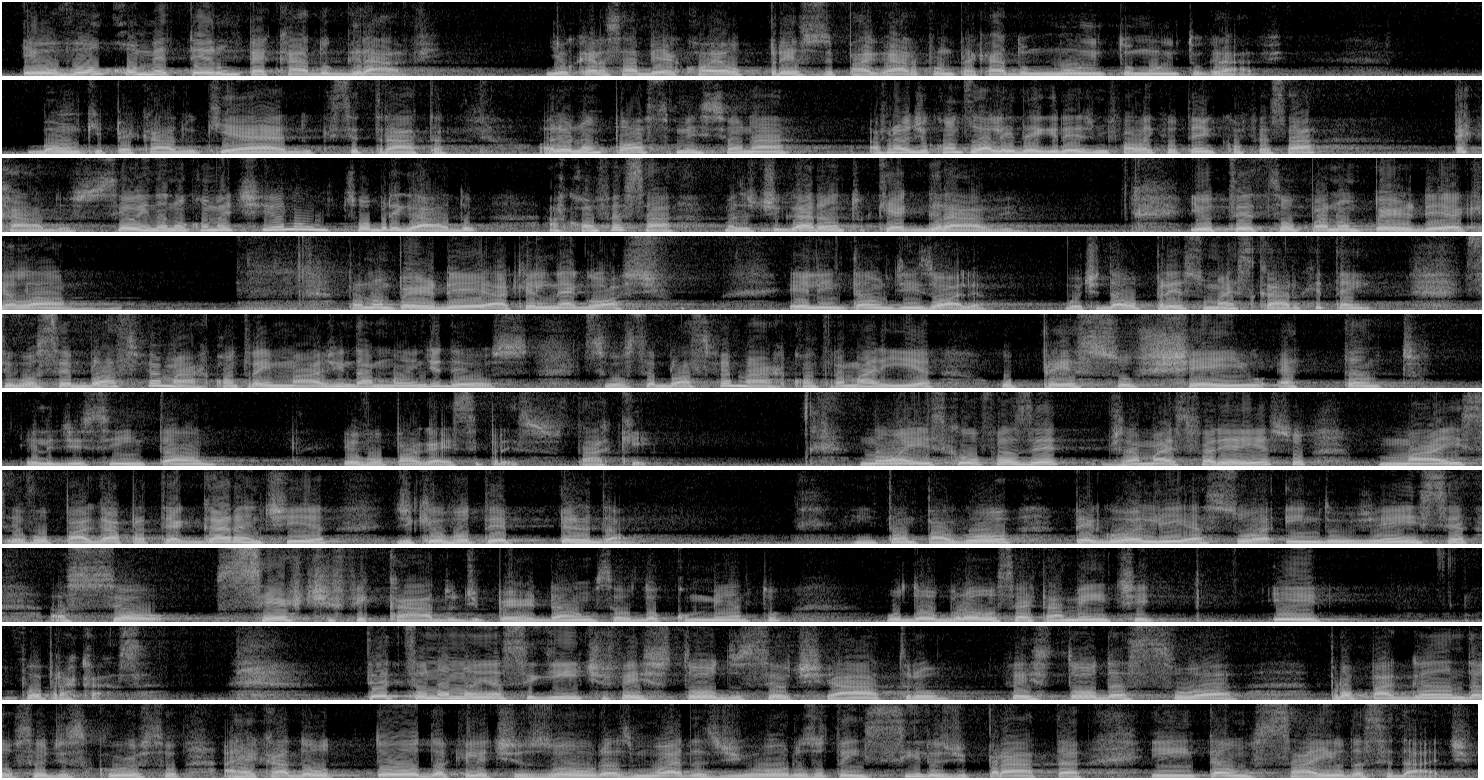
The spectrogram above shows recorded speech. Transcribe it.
eu vou cometer um pecado grave e eu quero saber qual é o preço a se pagar por um pecado muito, muito grave. Bom, que pecado que é, do que se trata? Olha, eu não posso mencionar. Afinal de contas, a lei da igreja me fala que eu tenho que confessar pecados. Se eu ainda não cometi, eu não sou obrigado a confessar. Mas eu te garanto que é grave. E o texto, para não perder aquela. Para não perder aquele negócio, ele então diz: Olha, vou te dar o preço mais caro que tem. Se você blasfemar contra a imagem da mãe de Deus, se você blasfemar contra Maria, o preço cheio é tanto. Ele disse: então, eu vou pagar esse preço. Está aqui. Não é isso que eu vou fazer, jamais faria isso, mas eu vou pagar para ter garantia de que eu vou ter perdão. Então pagou, pegou ali a sua indulgência, o seu certificado de perdão, seu documento, o dobrou certamente e foi para casa. Tetzel na manhã seguinte fez todo o seu teatro, fez toda a sua propaganda, o seu discurso, arrecadou todo aquele tesouro, as moedas de ouro, os utensílios de prata e então saiu da cidade.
